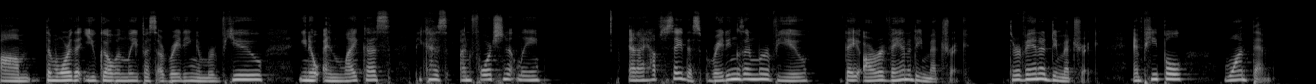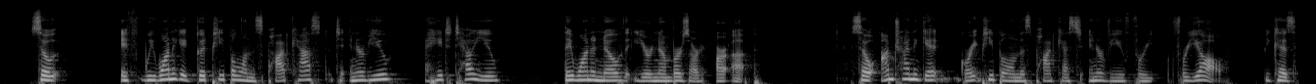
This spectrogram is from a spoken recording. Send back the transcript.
um, the more that you go and leave us a rating and review, you know, and like us, because unfortunately, and I have to say this, ratings and review, they are a vanity metric. They're a vanity metric, and people want them. So if we want to get good people on this podcast to interview, I hate to tell you, they want to know that your numbers are, are up. So I'm trying to get great people on this podcast to interview for for y'all because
